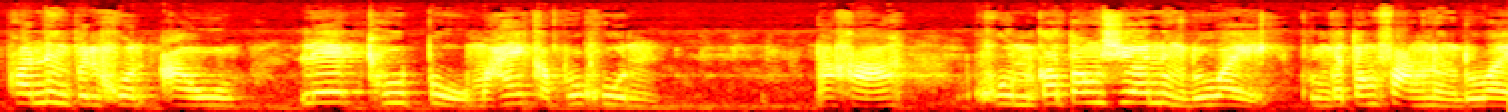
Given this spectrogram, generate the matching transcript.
เพราะหนึ่งเป็นคนเอาเลขทูปปู่มาให้กับพวกคุณนะคะ คุณก็ต้องเชื่อหนึ่งด้วย คุณก็ต้องฟังหนึ่งด้วย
